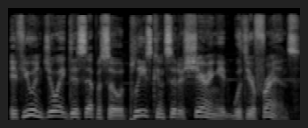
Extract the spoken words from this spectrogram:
If you enjoyed this episode, please consider sharing it with your friends.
